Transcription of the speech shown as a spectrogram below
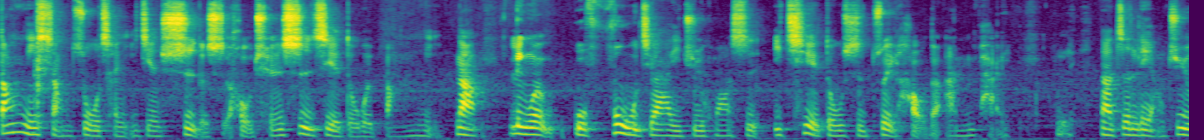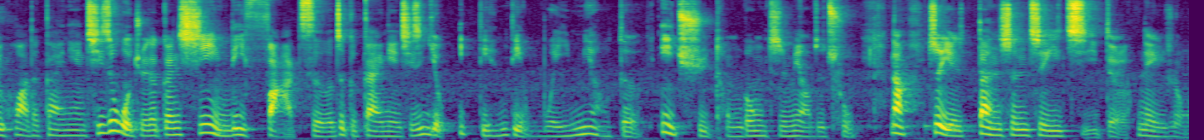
当你想做成一件事的时候，全世界都会帮你。那另外我附加一句话，是一切都是最好的安排。那这两句话的概念，其实我觉得跟吸引力法则这个概念，其实有一点点微妙的异曲同工之妙之处。那这也诞生这一集的内容：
